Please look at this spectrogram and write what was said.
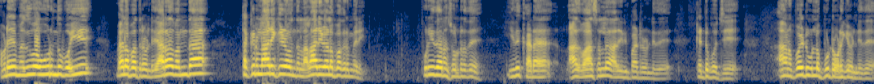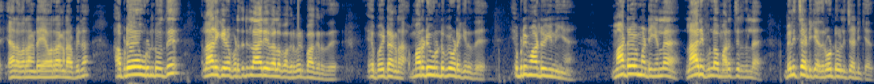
அப்படியே மெதுவாக ஊர்ந்து போய் வேலை பார்த்துட வேண்டியது. யாராவது வந்தால் டக்குன்னு லாரி கீழே வந்துடலாம். லாரி வேலை பார்க்குற மாதிரி. புரியுதா நான் சொல்கிறது இது கடை. அது வாசலில் லாரி நிப்பாட்ட வேண்டியது. கெட்டு போச்சு. அவனை போயிட்டு உள்ளே பூட்டை உடைக்க வேண்டியது. யாரை வராங்கடா யார் வராங்கடா அப்படின்னா அப்படியே உருண்டு வந்து லாரி கீழே படுத்துட்டு லாரியை வேலை பார்க்குற மாதிரி பார்க்குறது. ஏ போயிட்டாங்கடா. மறுபடியும் உருண்டு போய் உடைக்கிறது. எப்படி மாட்டுவீங்க நீங்கள் மாட்டவே மாட்டீங்கல்ல? லாரி ஃபுல்லாக மறைச்சிருதுல்ல? வெளிச்சம் அடிக்காது ரோட்டு வெளிச்சம் அடிக்காது.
